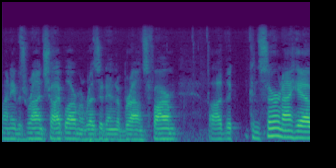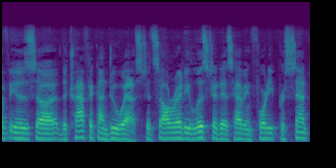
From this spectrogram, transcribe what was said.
My name is Ron Scheibler. I'm a resident of Browns Farm. Uh, the concern I have is uh, the traffic on Due West. It's already listed as having 40%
